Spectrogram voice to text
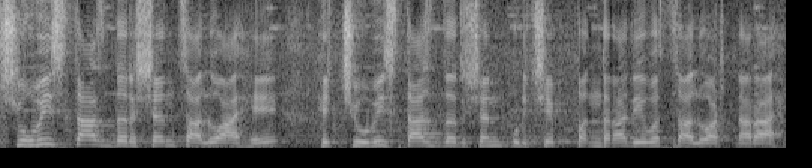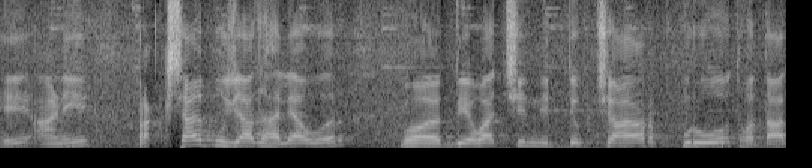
चोवीस तास दर्शन चालू आहे. हे चोवीस तास दर्शन पुढचे पंधरा दिवस चालू असणार आहे आणि प्रक्षाळ पूजा झाल्यावर देवाची नित्योपचार पूर्वत होतात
